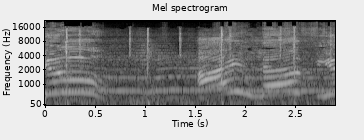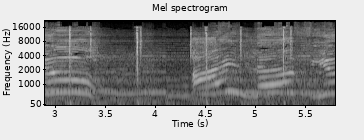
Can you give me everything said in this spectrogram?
you I love you I love you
